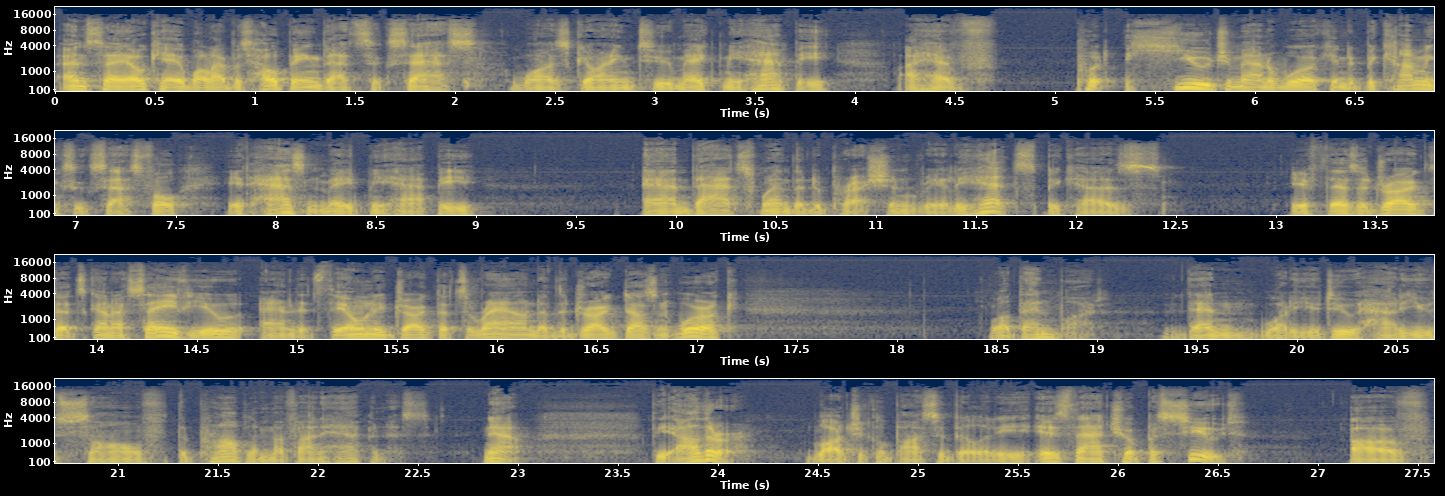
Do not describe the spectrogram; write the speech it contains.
and say, okay, well, I was hoping that success was going to make me happy. I have put a huge amount of work into becoming successful. It hasn't made me happy. And that's when the depression really hits because if there's a drug that's going to save you and it's the only drug that's around and the drug doesn't work, well, then what? Then what do you do? How do you solve the problem of unhappiness? Now, the other logical possibility is that your pursuit of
